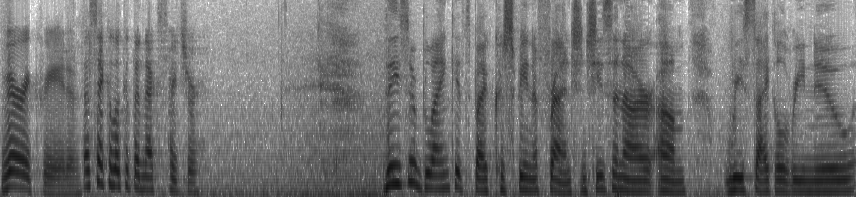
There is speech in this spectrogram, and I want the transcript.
Very creative. Let's take a look at the next picture. These are blankets by Crispina French, and she's in our um, recycle, renew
